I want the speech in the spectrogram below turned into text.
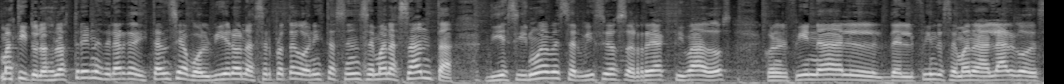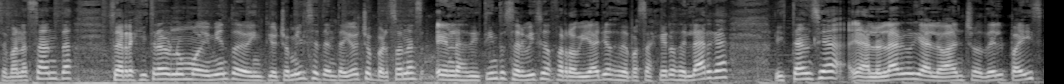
Más títulos. Los trenes de larga distancia volvieron a ser protagonistas en Semana Santa. 19 servicios reactivados. Con el final del fin de semana largo de Semana Santa, se registraron un movimiento de 28.078 personas en los distintos servicios ferroviarios de pasajeros de larga distancia a lo largo y a lo ancho del país.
